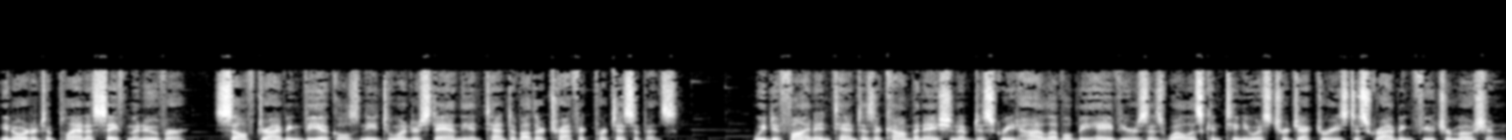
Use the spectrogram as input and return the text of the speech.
In order to plan a safe maneuver, self driving vehicles need to understand the intent of other traffic participants. We define intent as a combination of discrete high level behaviors as well as continuous trajectories describing future motion.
